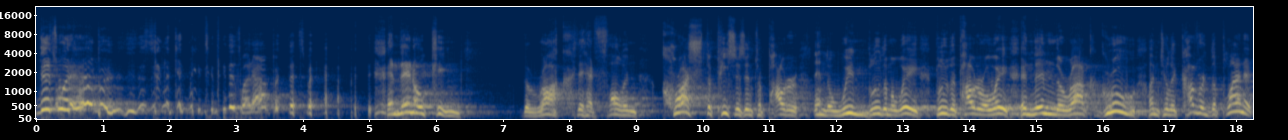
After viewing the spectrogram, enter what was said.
that's what happened. Look at me. That's what happened. That's what happened. And then, O king, the rock that had fallen crushed the pieces into powder, and the wind blew them away, blew the powder away, and then the rock grew until it covered the planet.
